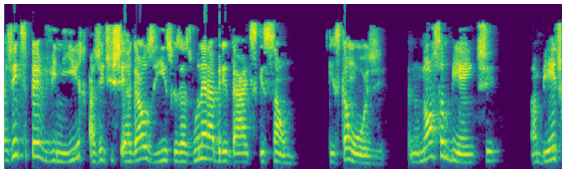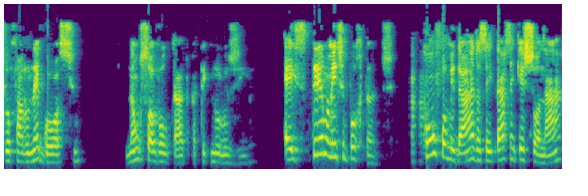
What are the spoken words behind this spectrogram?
a gente se prevenir, a gente enxergar os riscos, as vulnerabilidades que são que estão hoje no nosso ambiente, ambiente que eu falo negócio, não só voltado para tecnologia, é extremamente importante. A conformidade, aceitar sem questionar,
